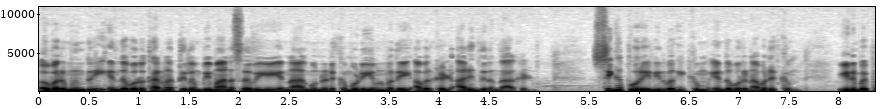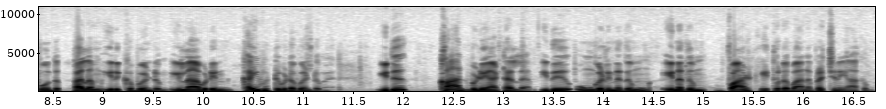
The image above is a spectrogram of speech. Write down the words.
எவருமின்றி எந்தவொரு தருணத்திலும் விமான சேவையை என்னால் முன்னெடுக்க முடியும் என்பதை அவர்கள் அறிந்திருந்தார்கள். சிங்கப்பூரை நிர்வகிக்கும் எந்தவொரு நபருக்கும் இரும்பை போன்ற பலம் இருக்க வேண்டும். இல்லாவிடின் கைவிட்டு விட வேண்டும். இது கார்டு விளையாட்டல்ல. இது உங்களினதும் எனதும் வாழ்க்கை தொடர்பான பிரச்சனையாகும்.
